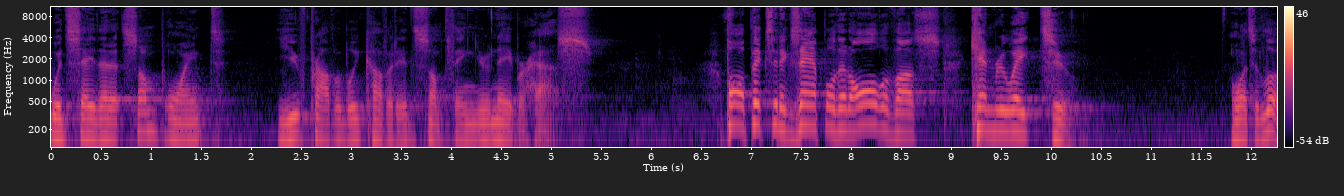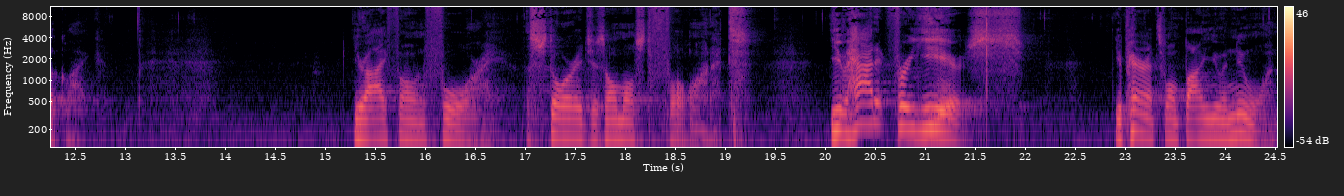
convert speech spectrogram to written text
would say that at some point you've probably coveted something your neighbor has. Paul picks an example that all of us can relate to. What's it look like? Your iPhone 4, the storage is almost full on it. You've had it for years. Your parents won't buy you a new one.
